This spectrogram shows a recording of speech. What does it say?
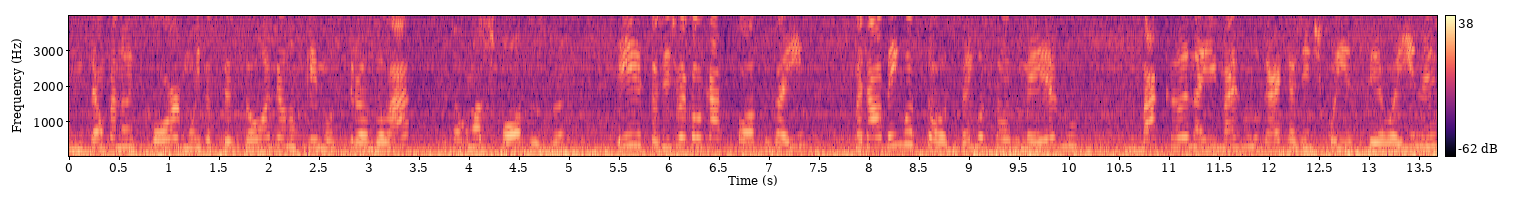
Então, para não expor muitas pessoas, eu não fiquei mostrando lá. E tem algumas fotos, né? Isso, a gente vai colocar as fotos aí. Mas tava bem gostoso, bem gostoso mesmo. Bacana aí, mais um lugar que a gente conheceu aí, né?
